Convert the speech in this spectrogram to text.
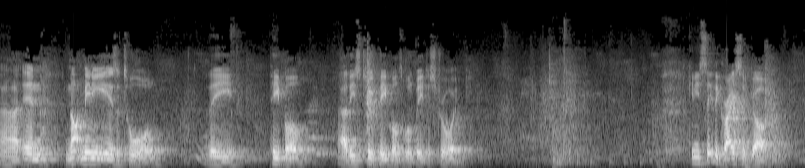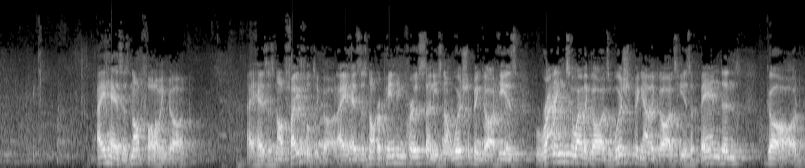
uh, in not many years at all, the people, uh, these two peoples, will be destroyed. Can you see the grace of God? Ahaz is not following God. Ahaz is not faithful to God. Ahaz is not repenting for his sin. He's not worshipping God. He is running to other gods, worshipping other gods. He has abandoned God.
